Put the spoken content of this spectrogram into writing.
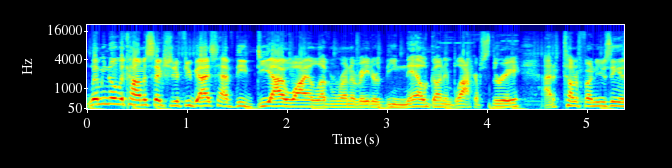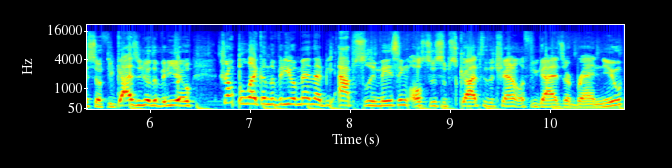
Let me know in the comment section if you guys have the DIY 11 Renovator, the nail gun in Black Ops 3. I had a ton of fun using it, so if you guys enjoyed the video, drop a like on the video, man. That'd be absolutely amazing. Also, subscribe to the channel if you guys are brand new.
